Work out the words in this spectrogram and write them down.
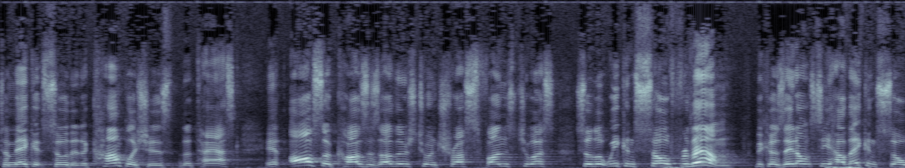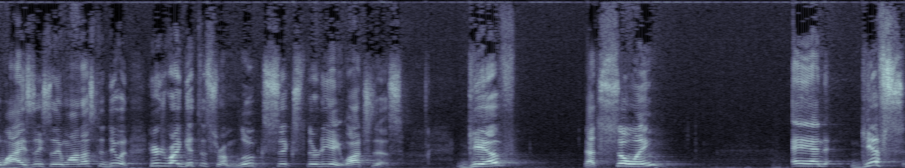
to make it so that it accomplishes the task. It also causes others to entrust funds to us so that we can sow for them because they don't see how they can sow wisely, so they want us to do it. Here's where I get this from Luke 6 38. Watch this. Give, that's sowing, and gifts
